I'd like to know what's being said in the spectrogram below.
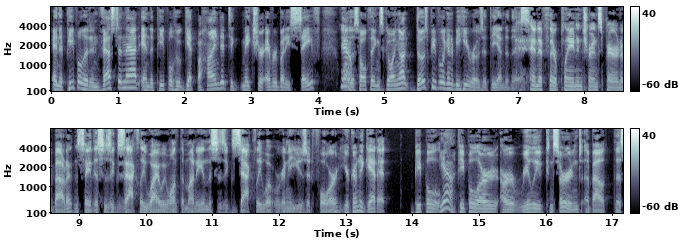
And the people that invest in that and the people who get behind it to make sure everybody's safe Yeah. while this whole thing's going on, those people are going to be heroes at the end of this. And if they're plain and transparent about it and say this is exactly why we want the money and this is exactly what we're going to use it for, you're going to get it. People Yeah. people are are really concerned about this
